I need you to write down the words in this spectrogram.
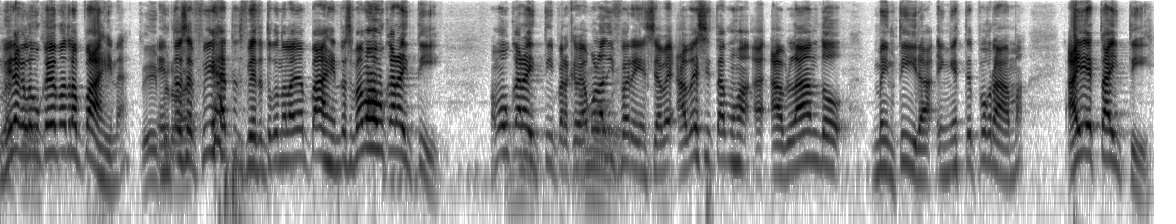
Mira que lo busqué en otra página. Entonces, fíjate, fíjate tú que no la en página. Entonces, vamos a buscar Haití. Vamos a buscar Haití para que veamos la diferencia. A ver, a ver si estamos hablando mentira en este programa. Ahí está Haití.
